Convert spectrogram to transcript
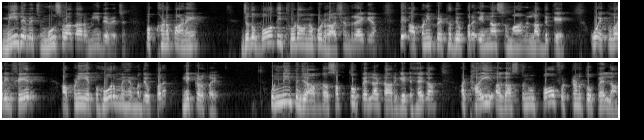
ਮੀਂਹ ਦੇ ਵਿੱਚ, ਮੂਸਲਾਧਾਰ ਮੀਂਹ ਦੇ ਵਿੱਚ ਭੁੱਖਣ ਭਾਣੇ, ਜਦੋਂ ਬਹੁਤ ਹੀ ਥੋੜਾ ਉਹਨਾਂ ਕੋਲ ਰਾਸ਼ਨ ਰਹਿ ਗਿਆ ਤੇ ਆਪਣੀ ਪਿੱਠ ਦੇ ਉੱਪਰ ਇੰਨਾ ਸਮਾਨ ਲੱਦ ਕੇ ਉਹ ਇੱਕ ਵਾਰੀ ਫੇਰ ਆਪਣੀ ਇੱਕ ਹੋਰ ਮੁਹਿੰਮ ਦੇ ਉੱਪਰ ਨਿਕਲ ਪਏ। 19 ਪੰਜਾਬ ਦਾ ਸਭ ਤੋਂ ਪਹਿਲਾ ਟਾਰਗੇਟ ਹੈਗਾ 28 ਅਗਸਤ ਨੂੰ ਪੌ ਫੁੱਟਣ ਤੋਂ ਪਹਿਲਾਂ,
